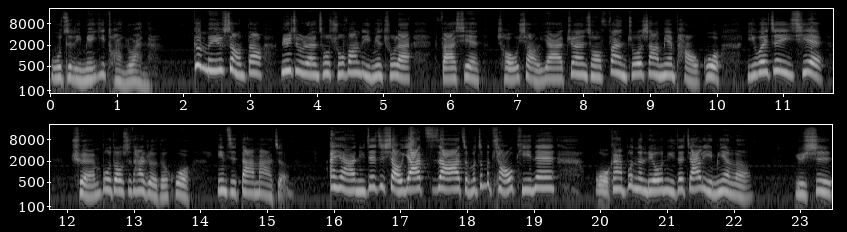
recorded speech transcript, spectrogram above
屋子里面一团乱呐。更没有想到，女主人从厨房里面出来，发现丑小鸭居然从饭桌上面跑过，以为这一切全部都是他惹的祸，因此大骂着：“哎呀，你这只小鸭子啊，怎么这么调皮呢？我看不能留你在家里面了。”于是，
